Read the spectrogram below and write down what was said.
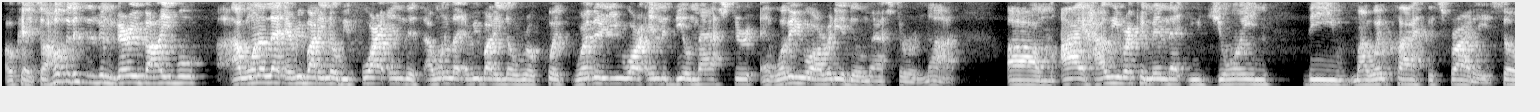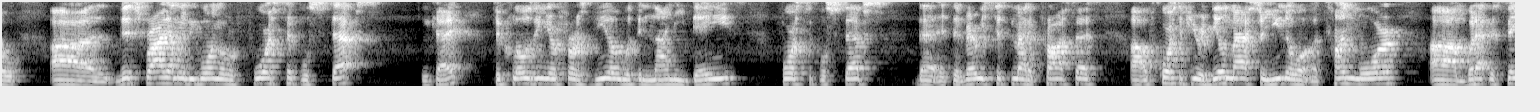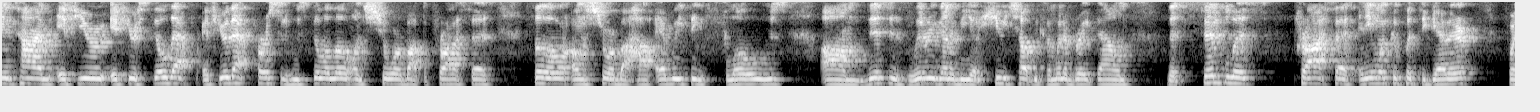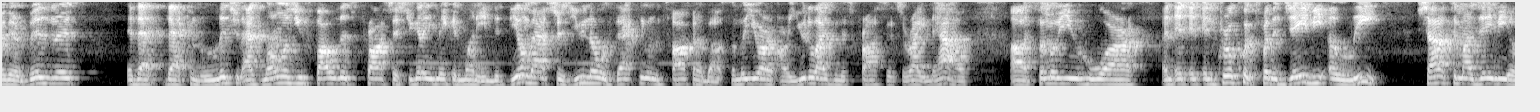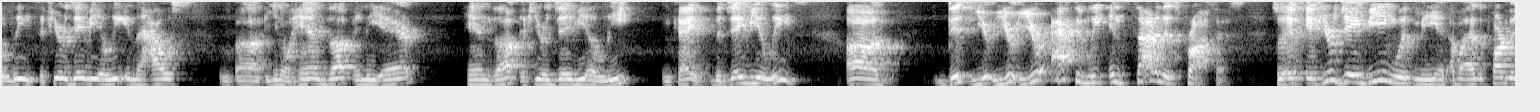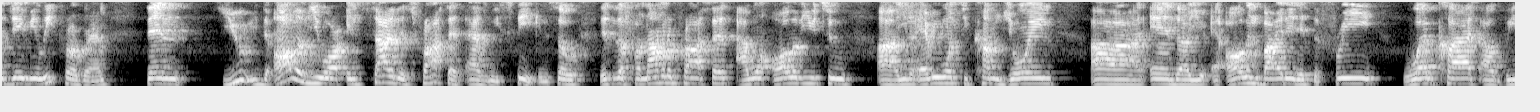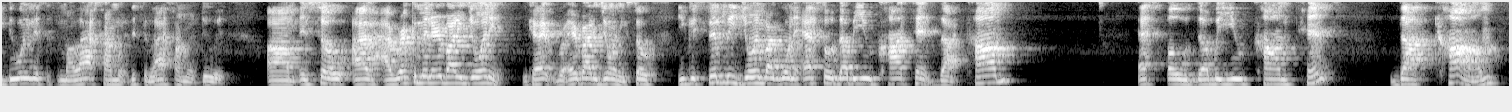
Okay, so I hope that this has been very valuable. I want to let everybody know before I end this, I want to let everybody know real quick whether you are in the deal master and whether you are already a deal master or not. Um, I highly recommend that you join the my web class this Friday. So uh, this Friday, I'm going to be going over four simple steps, okay, to closing your first deal within 90 days. Four simple steps. That it's a very systematic process. Uh, of course, if you're a deal master, you know a ton more. Um, but at the same time, if you're if you're still that if you're that person who's still a little unsure about the process, still unsure about how everything flows, um, this is literally going to be a huge help because I'm going to break down the simplest process anyone could put together for their business that that can literally as long as you follow this process you're going to be making money. And the deal masters you know exactly what i'm talking about. Some of you are, are utilizing this process right now. Uh, some of you who are and, and, and, real quick for the jv elites shout out to my jv elites. If you're a jv elite in the house uh, you know hands up in the air hands up. If you're a jv elite okay the jv elites uh, this you're, you're, you're actively inside of this process so if, if you're JVing with me as a part of the JV Elite program, then you all of you are inside of this process as we speak. And so this is a phenomenal process. I want all of you to uh, you know everyone to come join uh, and uh, you're all invited. It's a free web class. I'll be doing this. This is my last time. This is the last time i'm to do it. Um, and so I, I, recommend everybody joining okay? Everybody joining. So you can simply join by going to sowcontent.com sowcontent.com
